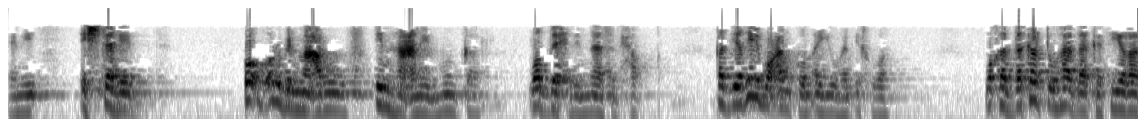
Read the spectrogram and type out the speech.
يعني اجتهد أؤمر بالمعروف انهى عن المنكر وضح للناس الحق. قد يغيب عنكم أيها الإخوة. وقد ذكرت هذا كثيرا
